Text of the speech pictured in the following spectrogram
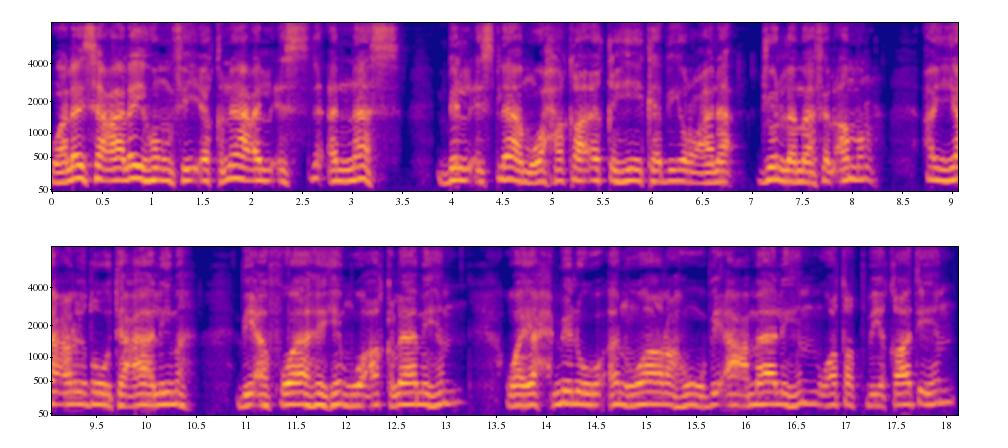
وليس عليهم في إقناع الناس بالإسلام وحقائقه كبير عناء. جل ما في الأمر أن يعرضوا تعاليمه بأفواههم وأقلامهم ويحملوا أنواره بأعمالهم وتطبيقاتهم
